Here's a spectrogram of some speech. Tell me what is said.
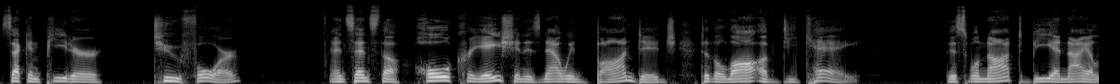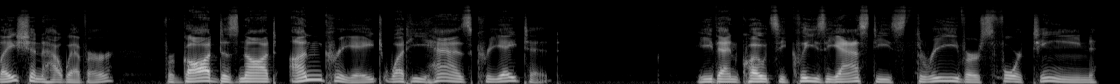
2 Peter 2 4. And since the whole creation is now in bondage to the law of decay, this will not be annihilation, however, for God does not uncreate what he has created. He then quotes Ecclesiastes 3, verse 14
